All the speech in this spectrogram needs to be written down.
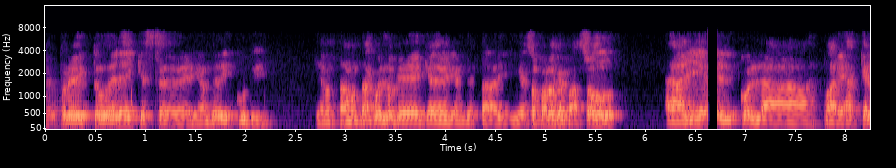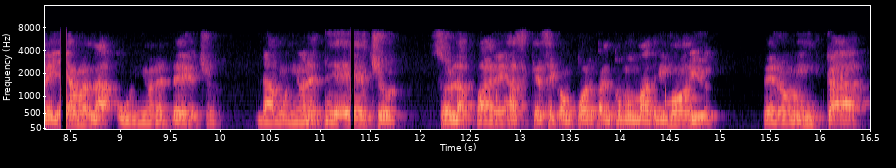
el proyecto de ley que se deberían de discutir, que no estamos de acuerdo que, deberían de estar ahí. Y eso fue lo que pasó ayer con las parejas que le llaman las uniones de hecho. Las uniones de hecho son las parejas que se comportan como un matrimonio, pero nunca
